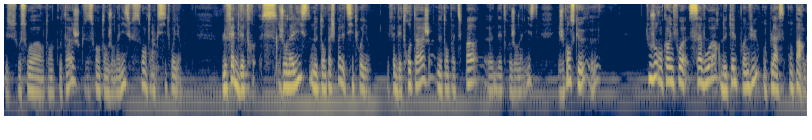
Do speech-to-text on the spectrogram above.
que ce soit en tant qu'otage, que ce soit en tant que journaliste, que ce soit en tant que citoyen. Le fait d'être journaliste ne t'empêche pas d'être citoyen. Le fait d'être otage ne t'empêche pas euh, d'être journaliste. Et je pense que, toujours encore une fois, savoir de quel point de vue on place, on parle.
